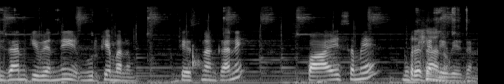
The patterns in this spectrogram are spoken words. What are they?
నిజానికి ఇవన్నీ ఊరికే మనం చేస్తున్నాం కానీ పాయసమే ప్రధానం. నివేదన.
